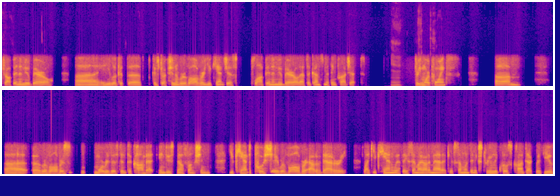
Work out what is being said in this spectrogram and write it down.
drop in a new barrel. Uh, and you look at the construction of a revolver, you can't just plop in a new barrel. That's a gunsmithing project. Mm. Three more points. Um, uh, uh, revolvers more resistant to combat induced malfunction. You can't push a revolver out of battery like you can with a semi automatic. If someone's in extremely close contact with you,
